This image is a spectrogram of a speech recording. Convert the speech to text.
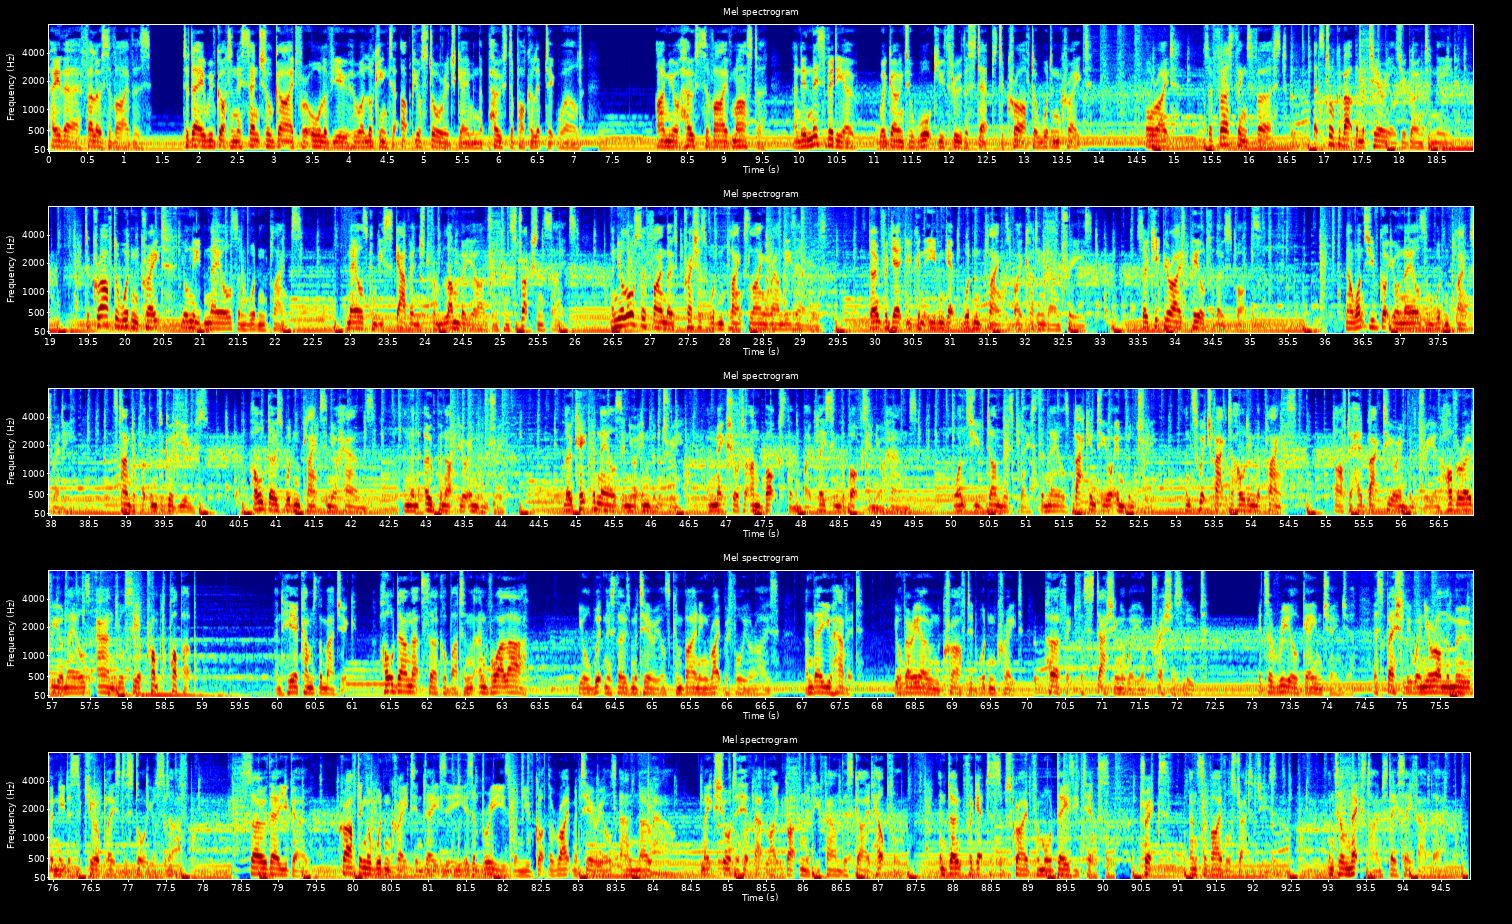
Hey there, fellow survivors. Today we've got an essential guide for all of you who are looking to up your storage game in the post apocalyptic world. I'm your host, SurviveMaster, and in this video, we're going to walk you through the steps to craft a wooden crate. Alright, so first things first, let's talk about the materials you're going to need. To craft a wooden crate, you'll need nails and wooden planks. Nails can be scavenged from lumber yards and construction sites, and you'll also find those precious wooden planks lying around these areas. Don't forget you can even get wooden planks by cutting down trees. So keep your eyes peeled for those spots. Now once you've got your nails and wooden planks ready, it's time to put them to good use. Hold those wooden planks in your hands, and then open up your inventory. Locate the nails in your inventory, and make sure to unbox them by placing the box in your hands. Once you've done this, place the nails back into your inventory, and switch back to holding the planks. After head back to your inventory and hover over your nails and you'll see a prompt pop up. And here comes the magic. Hold down that circle button and voila! You'll witness those materials combining right before your eyes. And there you have it. Your very own crafted wooden crate, perfect for stashing away your precious loot. It's a real game changer, especially when you're on the move and need a secure place to store your stuff. So there you go. Crafting a wooden crate in DayZ is a breeze when you've got the right materials and know-how. Make sure to hit that like button if you found this guide helpful. And don't forget to subscribe for more DayZ tips, tricks, and survival strategies. Until next time, stay safe out there.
